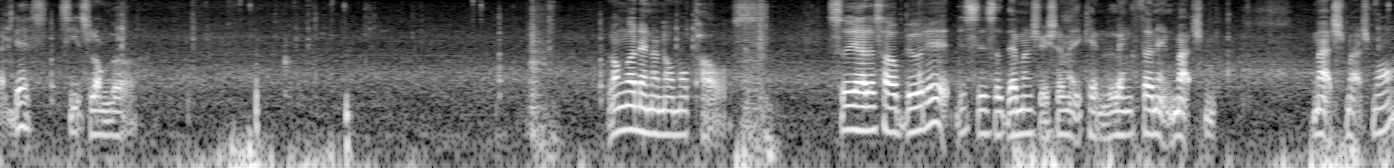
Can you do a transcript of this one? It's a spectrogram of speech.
Like this. See it's longer. Longer than a normal pulse so yeah that's how I build it. This is a demonstration that you can lengthen it much much much more.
